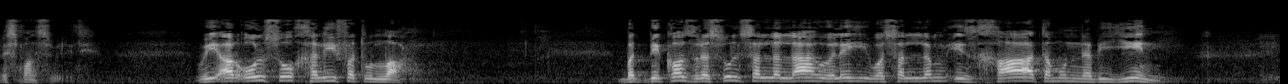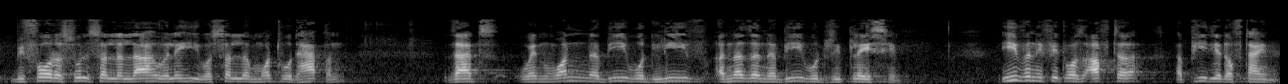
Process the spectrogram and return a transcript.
responsibility. We are also Khalifatullah. But because Rasul sallallahu alayhi wasallam is Khatamun Nabiyyin, before Rasul sallallahu alayhi wasallam, what would happen? That when one Nabi would leave, another Nabi would replace him. Even if it was after a period of time.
